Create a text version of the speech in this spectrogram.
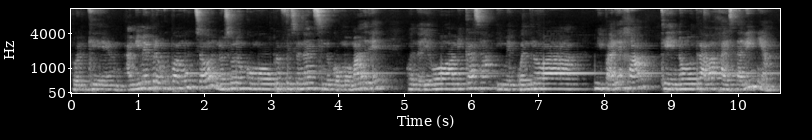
porque a mí me preocupa mucho, no solo como profesional, sino como madre, cuando llego a mi casa y me encuentro a mi pareja que no trabaja esta línea.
